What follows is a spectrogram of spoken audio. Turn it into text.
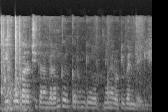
तो एक और बार अच्छी तरह गरम कर करूँगी और उतने में रोटी बन जाएगी।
